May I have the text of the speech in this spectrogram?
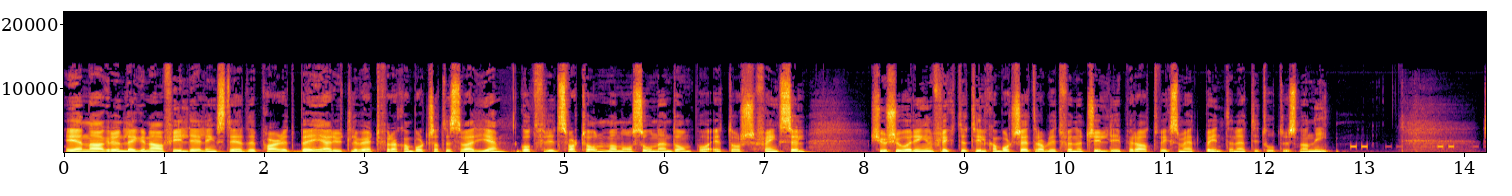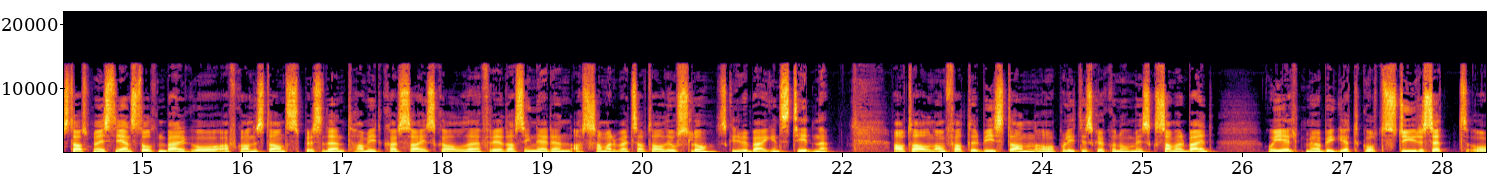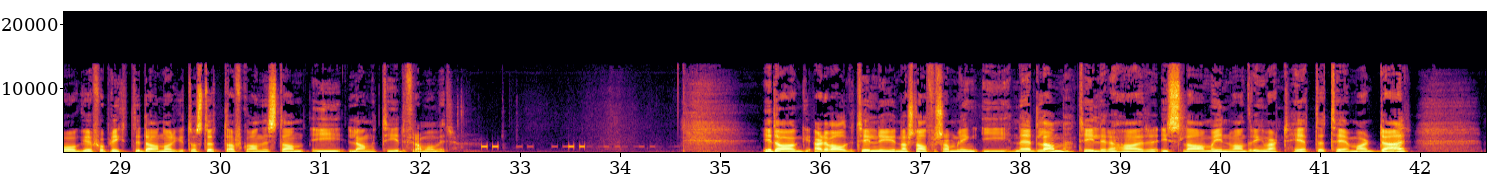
En av grunnleggerne av fildelingsstedet Pirate Bay er utlevert fra Kambodsja til Sverige. Gottfrid Svartholm må nå sone en dom på ett års fengsel. 27-åringen flyktet til Kambodsja etter å ha blitt funnet skyldig i piratvirksomhet på internett i 2009. Statsminister Jens Stoltenberg og Afghanistans president Hamid Karzai skal fredag signere en samarbeidsavtale i Oslo, skriver Bergens Tidende. Avtalen omfatter bistand og politisk og økonomisk samarbeid og hjelp med å bygge et godt styresett, og forplikter da Norge til å støtte Afghanistan i lang tid framover. I dag er det valg til ny nasjonalforsamling i Nederland. Tidligere har islam og innvandring vært hete temaer der.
